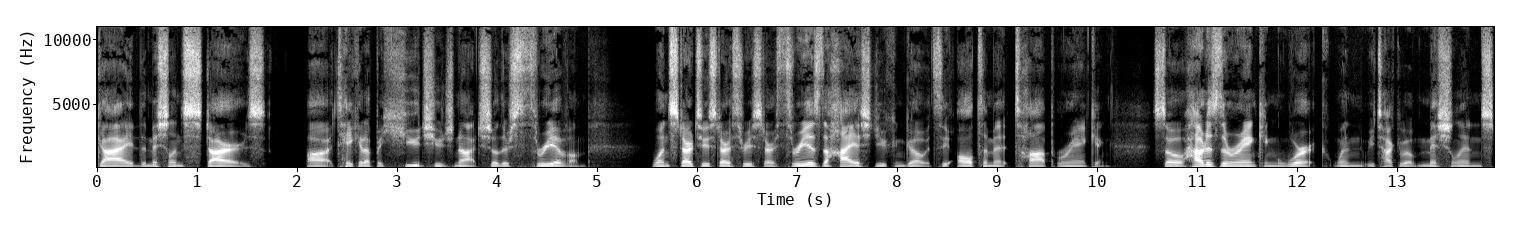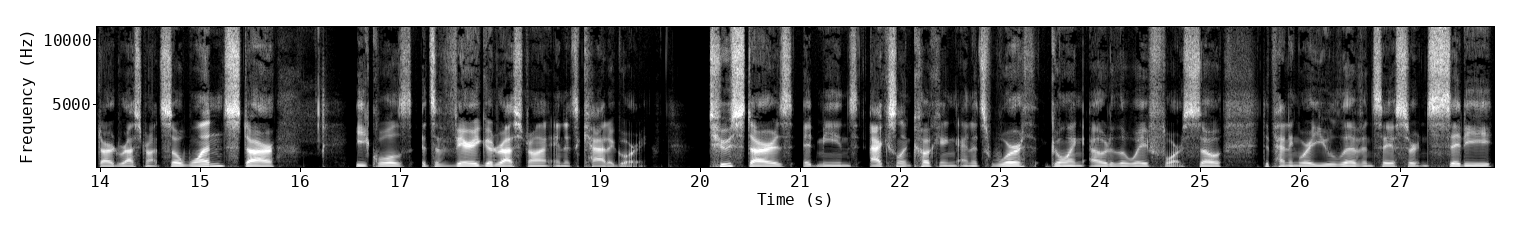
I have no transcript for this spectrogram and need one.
guide, the Michelin stars, uh, take it up a huge, huge notch. So there's three of them one star, two star, three star. Three is the highest you can go, it's the ultimate top ranking. So, how does the ranking work when we talk about Michelin starred restaurants? So, one star equals it's a very good restaurant in its category. Two stars, it means excellent cooking and it's worth going out of the way for. So, depending where you live in, say, a certain city,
